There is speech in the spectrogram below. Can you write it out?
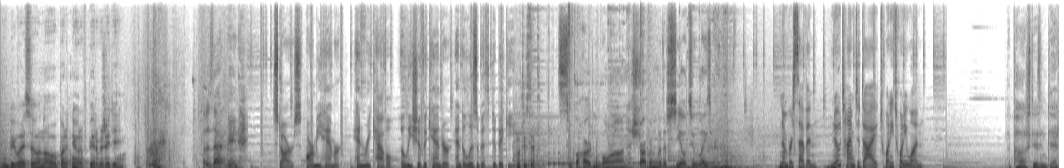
Своего нового партнера в первый же день. What does that mean? Stars, Armie Hammer, Henry Cavill, Alicia Vikander, and Elizabeth Debicki. What is that? Super hardened boron sharpened with a CO2 laser. Number 7, No Time to Die 2021. The past isn't dead.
